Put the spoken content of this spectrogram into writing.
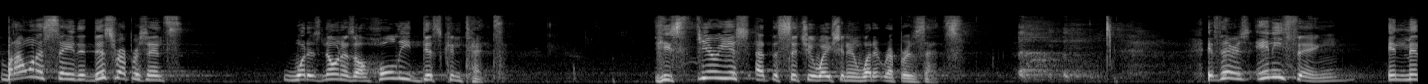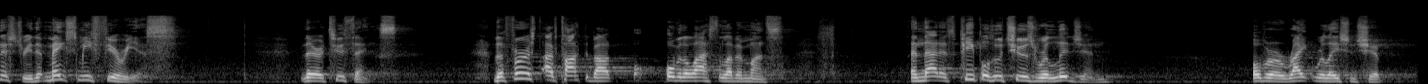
But I want to say that this represents what is known as a holy discontent. He's furious at the situation and what it represents. If there is anything in ministry that makes me furious, there are two things. The first I've talked about over the last 11 months, and that is people who choose religion over a right relationship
